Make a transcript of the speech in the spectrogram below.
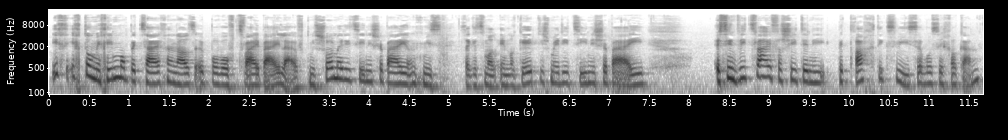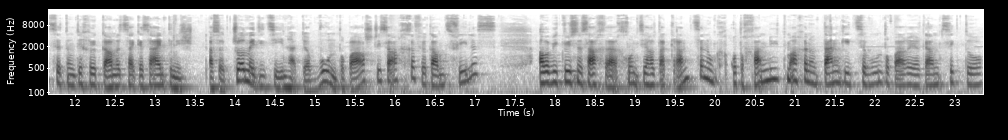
Ich, ich tue mich immer bezeichnen als jemand, der auf zwei Beinen läuft. Mein schulmedizinische Bein und mein, sage jetzt mal, energetisch-medizinische Bein. Es sind wie zwei verschiedene Betrachtungsweisen, die sich ergänzen. Und ich würde gar nicht sagen, das eine ist... Also die Schulmedizin hat ja wunderbarste Sachen für ganz vieles. Aber bei gewissen Sachen kommt sie halt an Grenzen und, oder kann nichts machen. Und dann gibt es eine wunderbare Ergänzung durch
